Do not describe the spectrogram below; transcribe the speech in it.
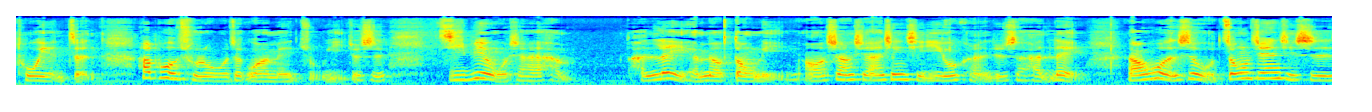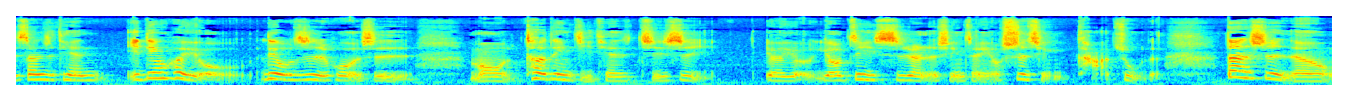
拖延症，它破除了我这个完美主义。就是，即便我现在很很累，很没有动力，然后像现在星期一，我可能就是很累，然后或者是我中间其实三十天一定会有六日，或者是某特定几天，其实是有有有自己私人的行程，有事情卡住的。但是呢，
